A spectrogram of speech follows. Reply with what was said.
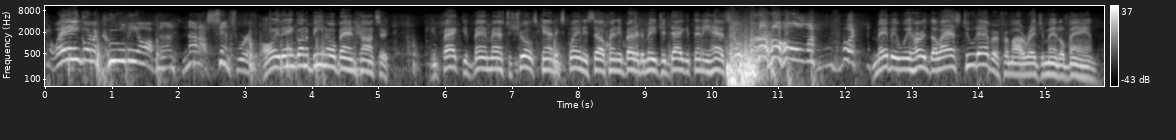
Well, it ain't gonna cool me off none. Not a cent's worth. Only there ain't gonna be no band concert. In fact, if Bandmaster Schultz can't explain himself any better to Major Daggett than he has so far. Oh, my foot! Maybe we heard the last toot ever from our regimental band.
